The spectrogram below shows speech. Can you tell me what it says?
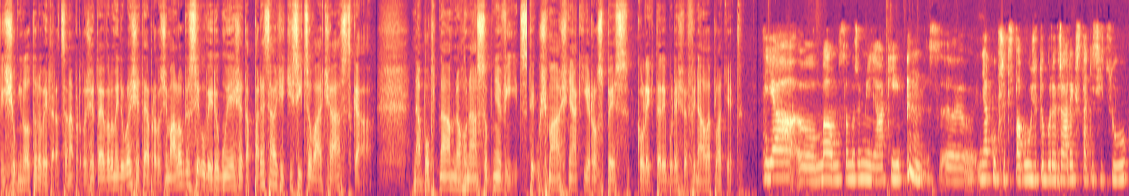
vyšumilo to do vytracena, protože to je velmi důležité, protože málo kdo si uvědomuje, že ta 50 tisícová částka nabobtná mnohonásobně víc. Ty už máš nějaký rozpis, kolik tedy budeš ve finále platit. Já uh, mám samozřejmě nějaký, uh, nějakou představu, že to bude v řádech 100 tisíců,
